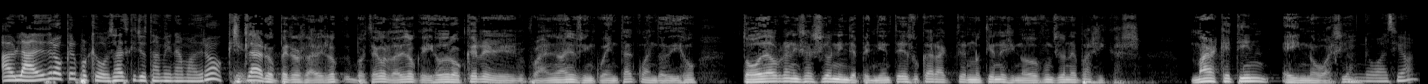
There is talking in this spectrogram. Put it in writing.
Habla de Drucker porque vos sabes que yo también amo a Drucker. Sí, claro, pero ¿sabes lo, vos te acordás de lo que dijo Drucker en, en los años 50 cuando dijo Toda organización, independiente de su carácter, no tiene sino dos funciones básicas, marketing e innovación. Innovación.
